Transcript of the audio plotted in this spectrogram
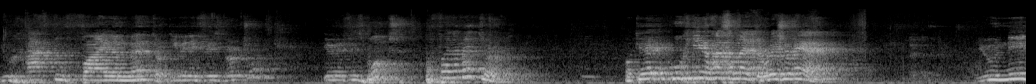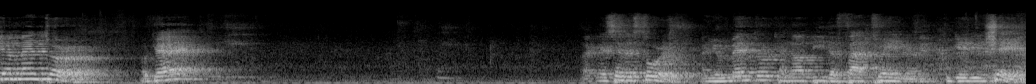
You have to find a mentor, even if it's virtual, even if it's books. But find a mentor. Okay? Who here has a mentor? Raise your hand. You need a mentor. Okay? Like I said, a story. And your mentor cannot be the fat trainer to get you in shape.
